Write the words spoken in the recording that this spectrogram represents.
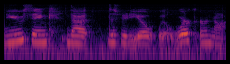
you think that this video will work or not.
